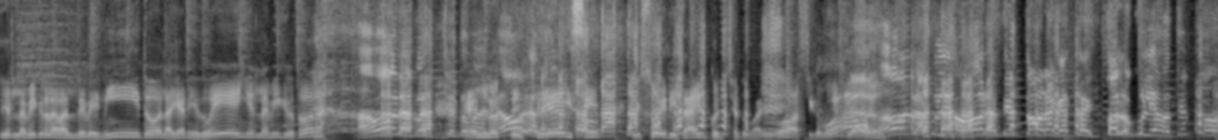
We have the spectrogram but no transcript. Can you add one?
Y en la micro la Valdebenito, la Yani Dueña, en la micro, toda la, Ahora, conche tu el madre, No Estoy ahora, Crazy, y sube T-Time, concha tu marico, así como, ¡ah! Claro. ahora, culiao, ahora, ¿cierto? Ahora que estáis solo, culiao, ¿cierto?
